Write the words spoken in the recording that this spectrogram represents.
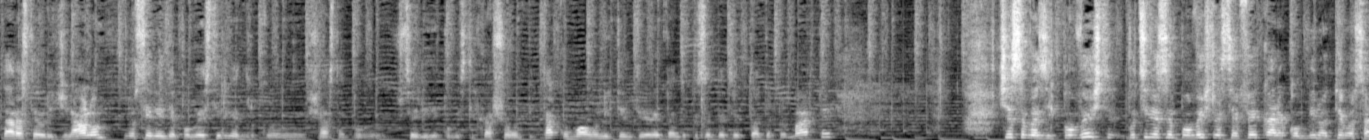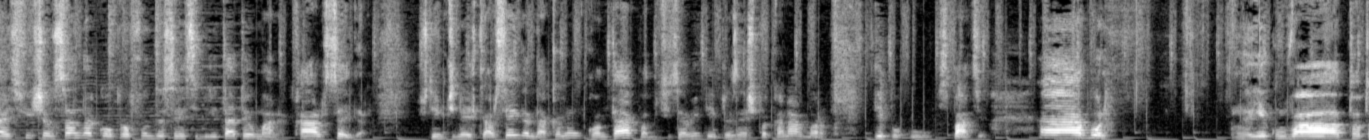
dar asta e originalul, o serie de povestiri, pentru că și asta e o serie de povestiri ca și un pictat, cumva unite între ele pentru că se petrec toate pe Marte. Ce să vă zic, povești, puține sunt poveștile SF care combină o temă science fiction standard cu o profundă sensibilitate umană. Carl Sagan. Știm cine e Carl Sagan, dacă nu, contact, vă aduceți aminte, e prezent și pe canal, mă rog, tipul cu spațiu. Uh, bun. E cumva tot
